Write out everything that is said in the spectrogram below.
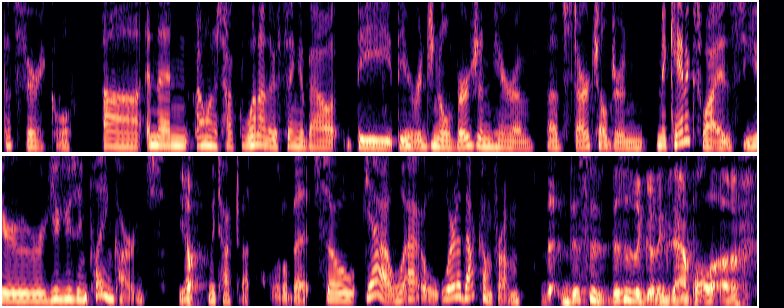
That's very cool. Uh, and then I want to talk one other thing about the the original version here of of Star Children. Mechanics wise, you're you're using playing cards. Yep. We talked about that a little bit. So yeah, wh- where did that come from? Th- this is this is a good example of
